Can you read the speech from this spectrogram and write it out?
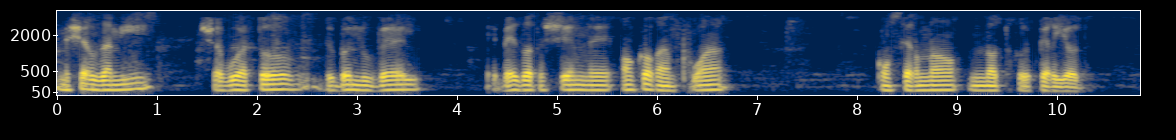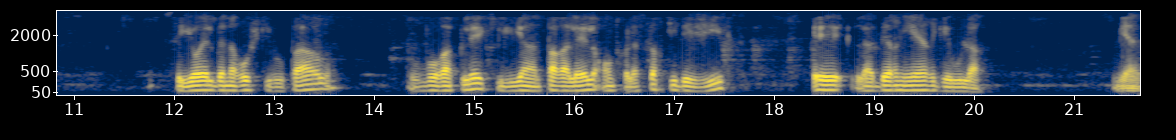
Mes chers amis, Tov, de bonnes nouvelles, et Bezrat Hashem, encore un point concernant notre période. C'est Yoel Ben Arouche qui vous parle. Vous vous rappelez qu'il y a un parallèle entre la sortie d'Égypte et la dernière Géoula. Bien,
